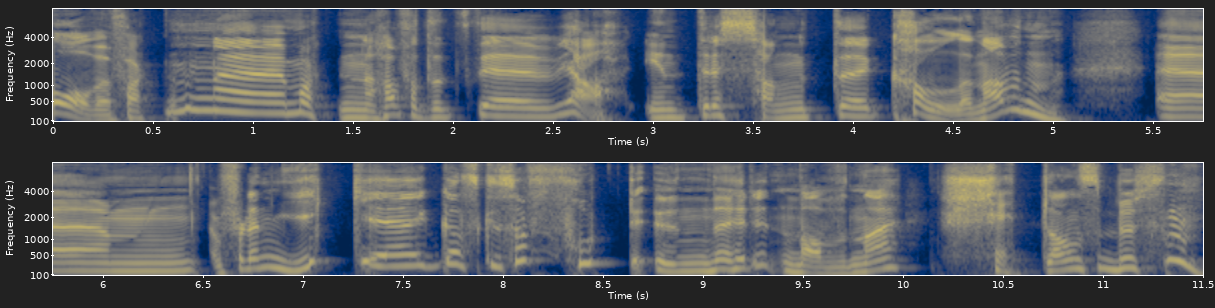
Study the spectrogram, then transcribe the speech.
overfarten, eh, Morten, har fått et eh, ja, interessant eh, kallenavn. Ehm, For den gikk ganske så fort under navnet Shetlandsbussen.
